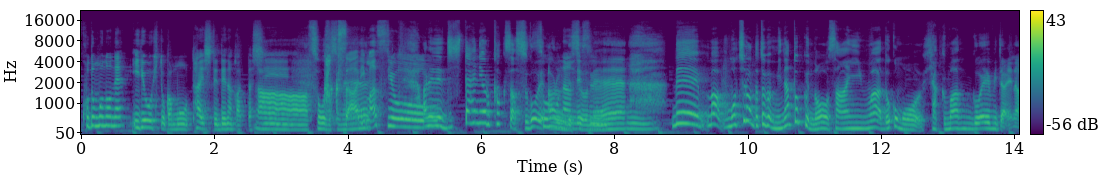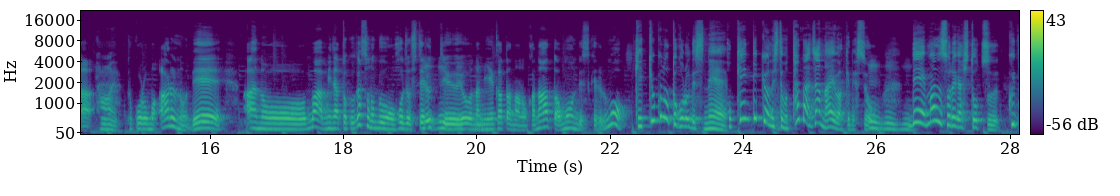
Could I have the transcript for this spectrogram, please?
子供のね医療費とかも大して出なかったしあーそうですね。格差ありますよ。あれね自治体による格差すごいあるんですよね。そうなんでまあもちろん例えば港区の産院はどこも100万超えみたいなはい。ところもあるので、あのまあ港区がその分を補助してるっていうような見え方なのかなとは思うんですけれども結局のところですね保険適用にしてもただじゃないわけですよ。でまずそれが一つ国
